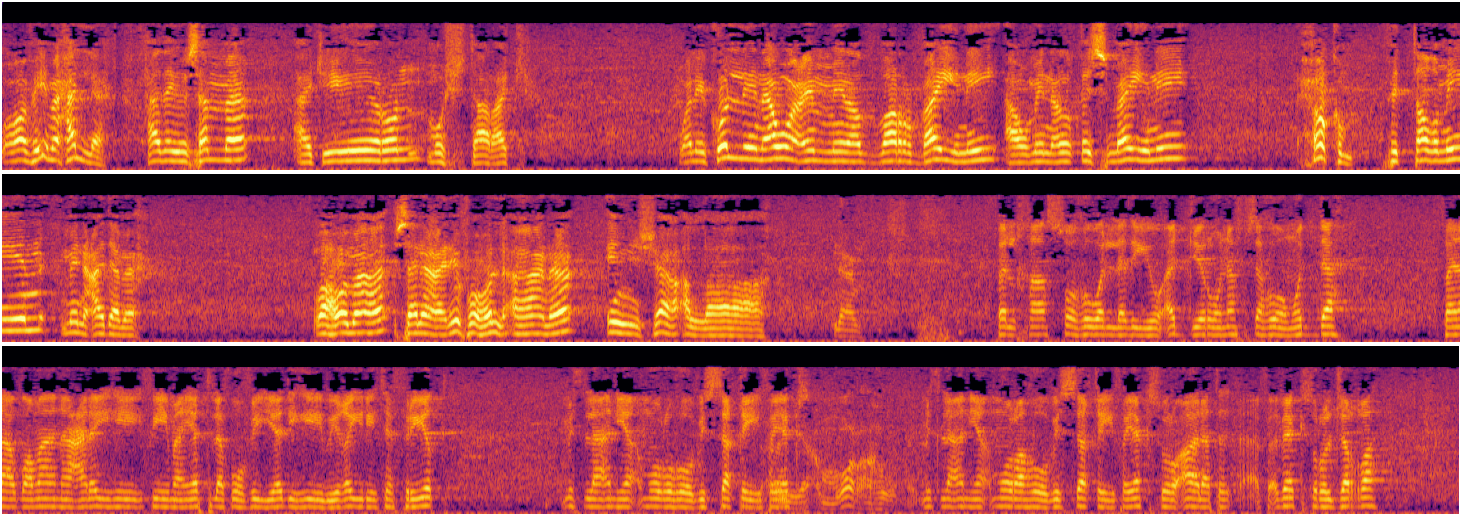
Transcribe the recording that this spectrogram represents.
وهو في محله. هذا يسمى أجير مشترك. ولكل نوع من الضربين أو من القسمين حكم في التضمين من عدمه. وهو ما سنعرفه الآن إن شاء الله. نعم. فالخاص هو الذي يؤجر نفسه مدة فلا ضمان عليه فيما يتلف في يده بغير تفريط مثل أن يأمره بالسقي فيكسر مثل أن يأمره بالسقي فيكسر آلة فيكسر الجرة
